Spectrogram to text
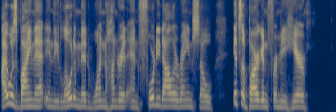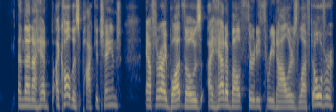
I was buying that in the low to mid $140 range, so it's a bargain for me here. And then I had I call this pocket change after I bought those, I had about $33 left over.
